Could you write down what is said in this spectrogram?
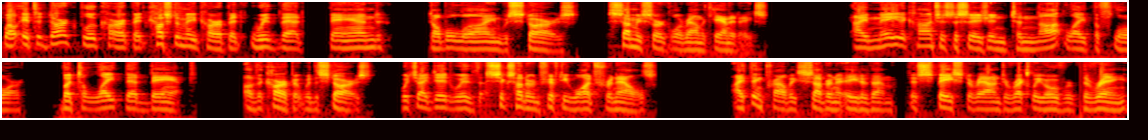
Well, it's a dark blue carpet, custom made carpet with that band double line with stars, semicircle around the candidates. I made a conscious decision to not light the floor, but to light that band of the carpet with the stars which I did with 650 watt Fresnels. I think probably seven or eight of them just spaced around directly over the ring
